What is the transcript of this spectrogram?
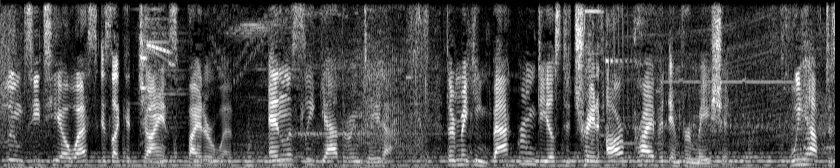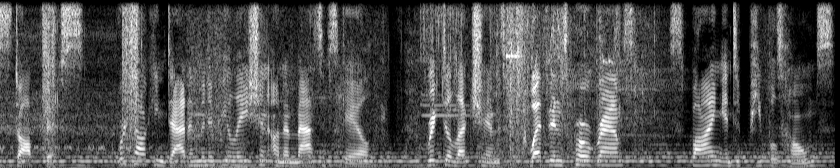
Blume CTOS is like a giant spider web, endlessly gathering data. They're making backroom deals to trade our private information. We have to stop this. We're talking data manipulation on a massive scale, rigged elections, weapons programs, spying into people's homes,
